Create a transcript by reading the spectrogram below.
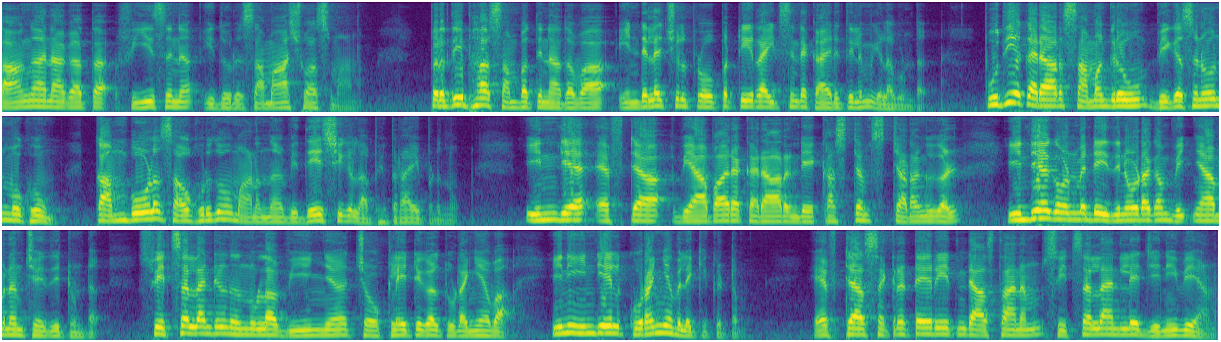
താങ്ങാനാകാത്ത ഫീസിന് ഇതൊരു സമാശ്വാസമാണ്. പ്രതിഭാ സമ്പത്തിന് അഥവാ ഇന്റലക്ച്വൽ പ്രോപ്പർട്ടി റൈറ്റ്സിന്റെ കാര്യത്തിലും ഇളവുണ്ട്. പുതിയ കരാർ സമഗ്രവും വികസനോന്മുഖവും കമ്പോള സൗഹൃദവുമാണെന്ന് വിദേശികൾ അഭിപ്രായപ്പെടുന്നു. ഇന്ത്യ എഫ്റ്റ വ്യാപാര കരാറിന്റെ കസ്റ്റംസ് ചടങ്ങുകൾ ഇന്ത്യ ഗവൺമെന്റ് ഇതിനോടകം വിജ്ഞാപനം ചെയ്തിട്ടുണ്ട്. സ്വിറ്റ്സർലൻഡിൽ നിന്നുള്ള വീഞ്ഞ് ചോക്ലേറ്റുകൾ തുടങ്ങിയവ ഇനി ഇന്ത്യയിൽ കുറഞ്ഞ വിലയ്ക്ക് കിട്ടും. എഫ്റ്റ സെക്രട്ടേറിയറ്റിന്റെ ആസ്ഥാനം സ്വിറ്റ്സർലാൻഡിലെ ജനീവയാണ്.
